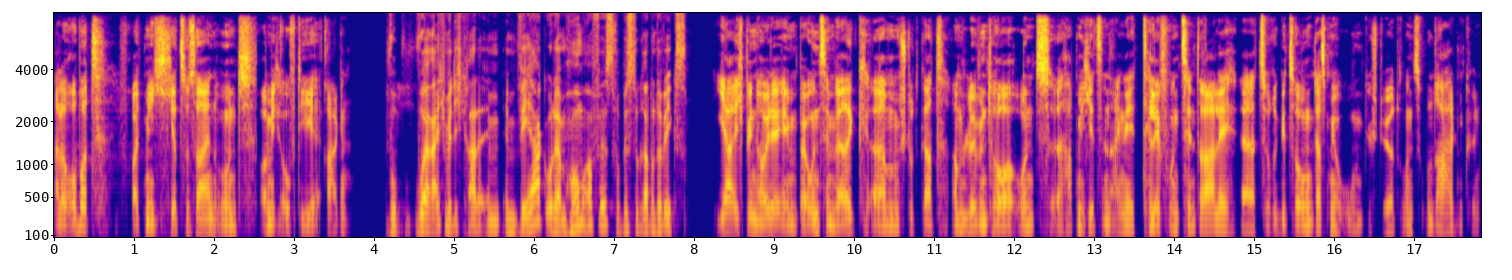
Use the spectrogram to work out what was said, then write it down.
Hallo Robert, freut mich hier zu sein und freue mich auf die Fragen. Wo, wo erreichen wir dich gerade? Im, Im Werk oder im Homeoffice? Wo bist du gerade unterwegs? Ja, ich bin heute im, bei uns im Werk ähm, Stuttgart am Löwentor und äh, habe mich jetzt in eine Telefonzentrale äh, zurückgezogen, dass wir ungestört uns unterhalten können.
